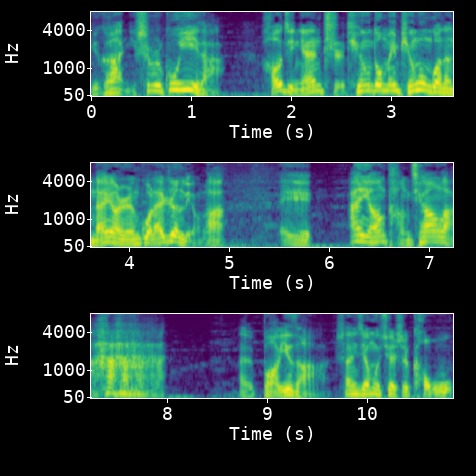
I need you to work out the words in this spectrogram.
宇哥，你是不是故意的？好几年只听都没评论过的南阳人过来认领了，哎，安阳躺枪了，哈哈哈哈！哎，不好意思啊，上期节目确实口误，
